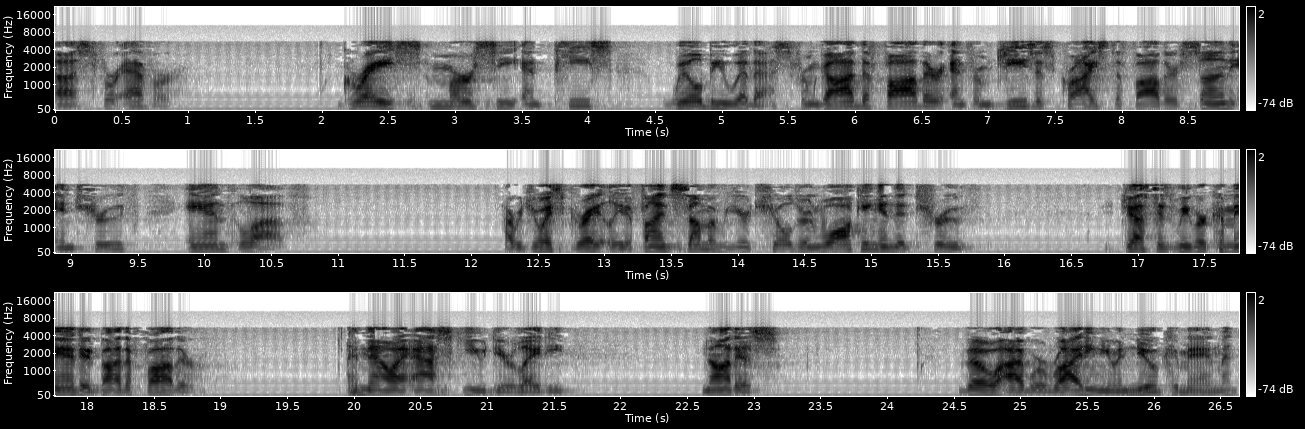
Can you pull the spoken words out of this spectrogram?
us forever. Grace, mercy, and peace will be with us from God the Father and from Jesus Christ the Father, Son, in truth and love. I rejoice greatly to find some of your children walking in the truth, just as we were commanded by the Father. And now I ask you, dear lady, not as though I were writing you a new commandment,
